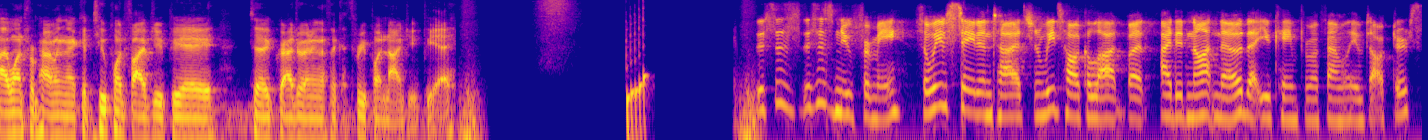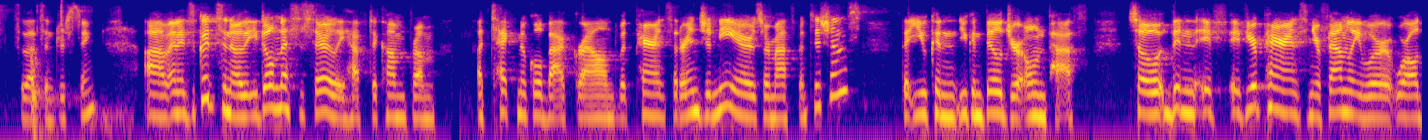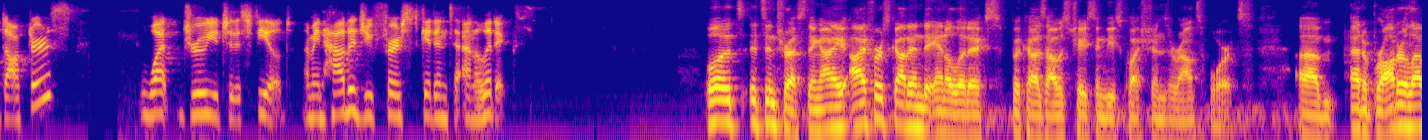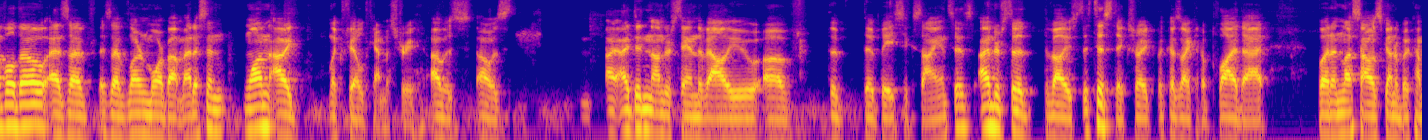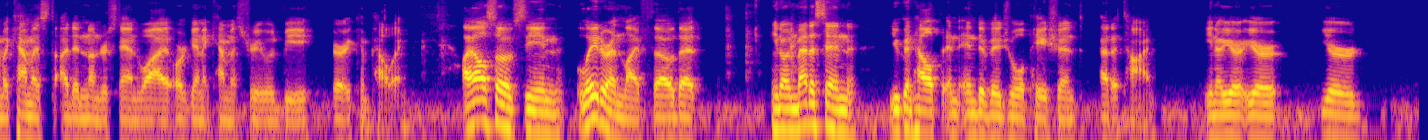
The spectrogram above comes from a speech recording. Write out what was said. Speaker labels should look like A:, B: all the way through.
A: I went from having like a 2.5 GPA to graduating with like a 3.9 GPA.
B: This is this is new for me. So we've stayed in touch and we talk a lot, but I did not know that you came from a family of doctors. So that's interesting. Um, and it's good to know that you don't necessarily have to come from a technical background with parents that are engineers or mathematicians that you can you can build your own path. So then if if your parents and your family were were all doctors, what drew you to this field? I mean, how did you first get into analytics?
A: Well, it's it's interesting. I I first got into analytics because I was chasing these questions around sports. Um, at a broader level, though, as I've as I've learned more about medicine, one I like failed chemistry. I was I was I, I didn't understand the value of the the basic sciences. I understood the value of statistics, right, because I could apply that but unless I was going to become a chemist, I didn't understand why organic chemistry would be very compelling. I also have seen later in life, though, that you know in medicine you can help an individual patient at a time. You know your your your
